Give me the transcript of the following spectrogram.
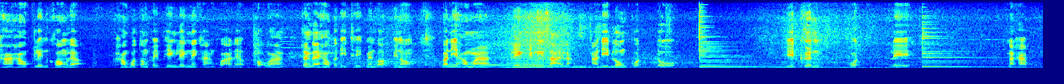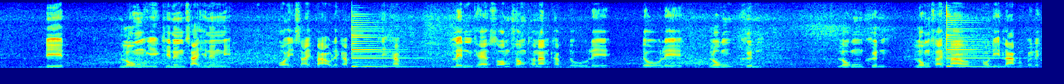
หาเฮาเปลี่ยนคล่องแล้วเฮาบ่ต้องไปเพลงเร่งในขางขวาแล้ว เพราะว่าจังใดเฮาก็ดีถึกแมนบ่พี่น้องบัดนี้เฮามาเพลงที่มือซ้ายละอ่าดีดลงกดโด ดีดขึ้นกดเลนะครับ ดีด ลงอีกทีหนึ่งสายที่หนึ่งนี่ปล่อยสายเปล่าเลยครับนี่ครับ เล่นแค่สองช่องเท่านั้นครับโดเลโดเลลงขึ้น ลงขึ้น ลงสายเปล่าเขาดีดลากลงไปเลย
